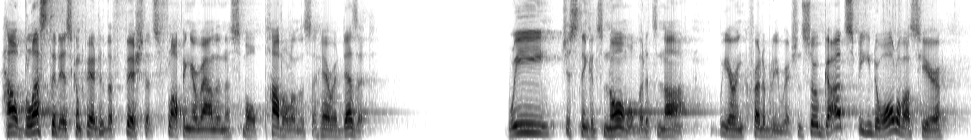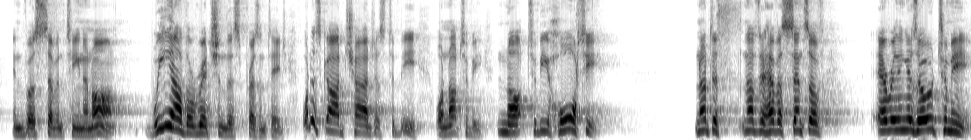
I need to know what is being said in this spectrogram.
how blessed it is compared to the fish that's flopping around in a small puddle in the Sahara Desert. We just think it's normal, but it's not. We are incredibly rich. And so God's speaking to all of us here in verse 17 and on. We are the rich in this present age. What does God charge us to be or not to be? Not to be haughty, not to, not to have a sense of everything is owed to me.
